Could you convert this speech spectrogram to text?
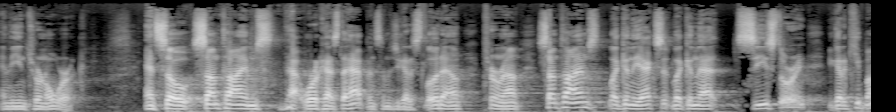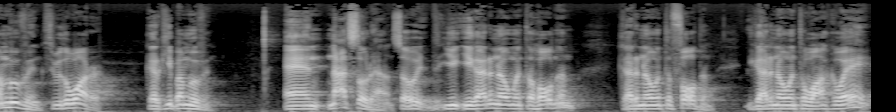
and the internal work. And so sometimes that work has to happen. Sometimes you got to slow down, turn around. Sometimes, like in the exit, like in that sea story, you got to keep on moving through the water. Got to keep on moving and not slow down. So you, you got to know when to hold them. Got to know when to fold them. You got to know when to walk away.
